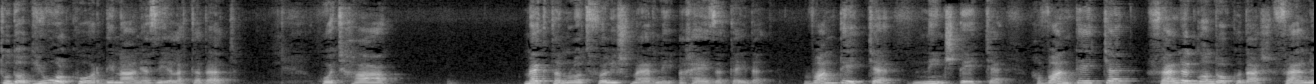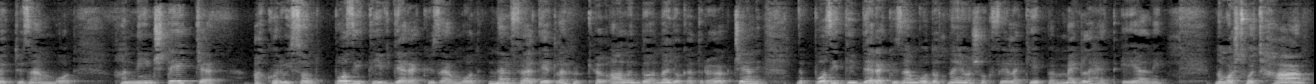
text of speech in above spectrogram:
tudod jól koordinálni az életedet, hogyha megtanulod fölismerni a helyzeteidet. Van tétje, nincs tétje. Ha van tétje, felnőtt gondolkodás, felnőtt üzemmód. Ha nincs tétje, akkor viszont pozitív gyereküzemmód. Nem feltétlenül kell állandóan nagyokat röhögcsélni, de pozitív gyereküzemmódot nagyon sokféleképpen meg lehet élni. Na most, hogyha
